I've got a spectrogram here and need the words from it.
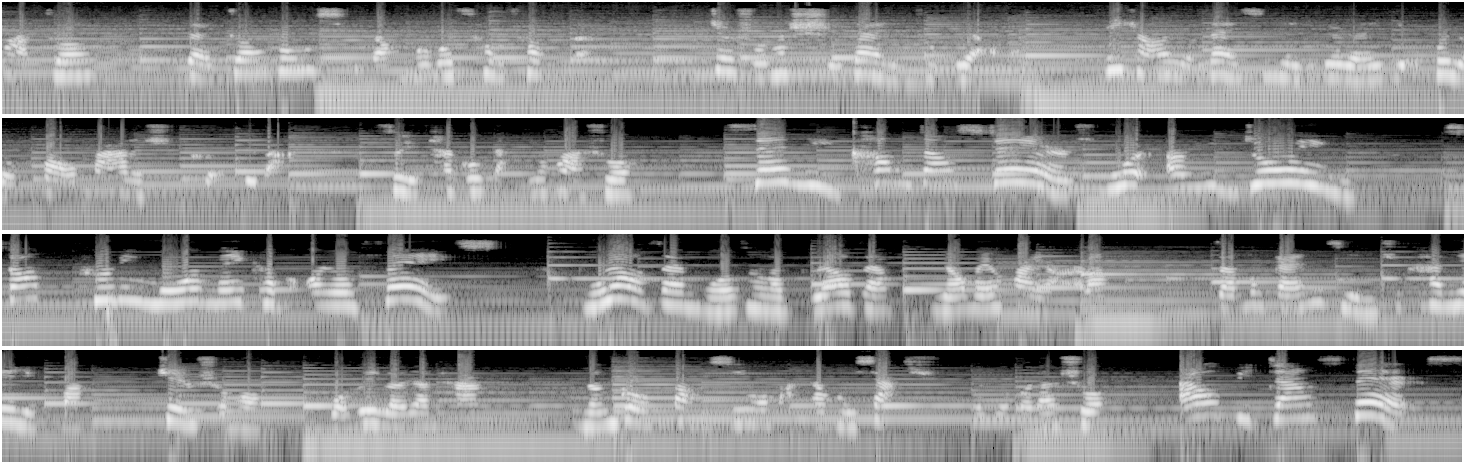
化妆，在装东西，然后磨磨蹭蹭的。这时候他实在忍受不了了，非常有耐心的一个人也会有爆发的时刻，对吧？所以他给我打电话说：“Sandy, come downstairs. What are you doing? Stop putting more makeup on your face. 不要再磨蹭了，不要再描眉画眼了，咱们赶紧去看电影吧。”这个时候，我为了让他能够放心，我马上会下去，我就和他说：“I'll be downstairs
